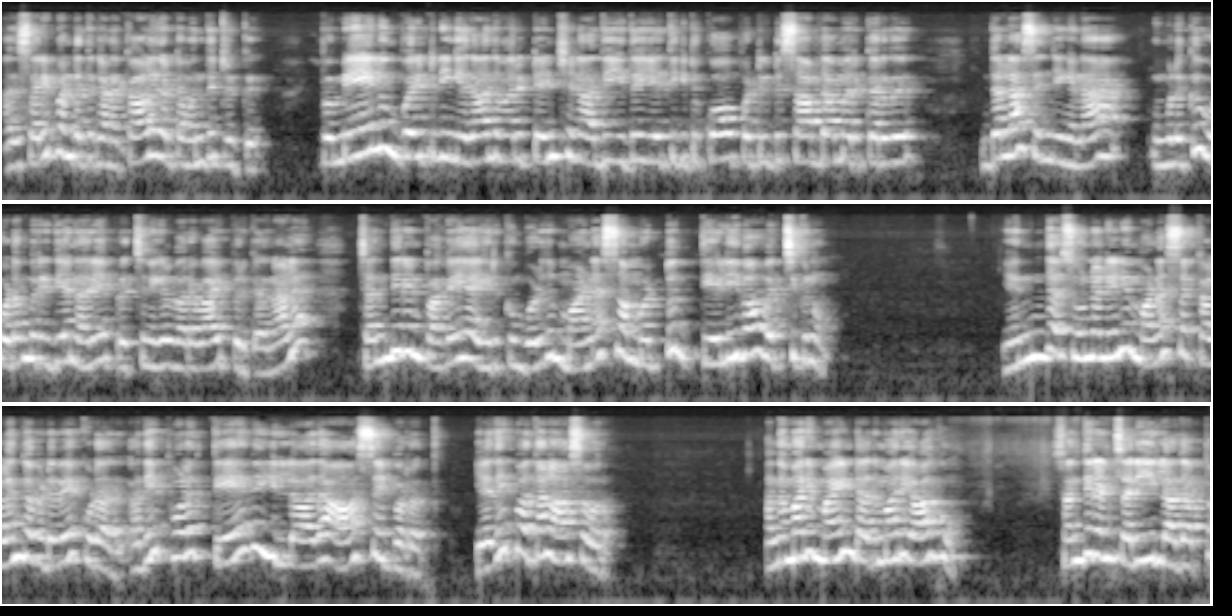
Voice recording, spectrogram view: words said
அது சரி பண்ணுறதுக்கான காலகட்டம் வந்துட்டுருக்கு. இப்போ மேலும் போயிட்டு நீங்கள் ஏதாவது இந்த மாதிரி டென்ஷன் அது இதை ஏற்றிக்கிட்டு கோவப்பட்டுக்கிட்டு சாப்பிடாம இருக்கிறது இதெல்லாம் செஞ்சீங்கன்னா உங்களுக்கு உடம்பு ரீதியாக நிறைய பிரச்சனைகள் வர வாய்ப்பு இருக்குது அதனால் சந்திரன் பகையாக இருக்கும் பொழுது மனசை மட்டும் தெளிவாக வச்சுக்கணும். எந்த சூழ்நிலையிலையும் மனசை கலங்க விடவே கூடாது. அதே போல் தேவையில்லாத ஆசைப்படுறது. எதை பார்த்தாலும் ஆசை வரும். அந்த மாதிரி மைண்ட் அது மாதிரி ஆகும். சந்திரன் சரியில்லாதப்ப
